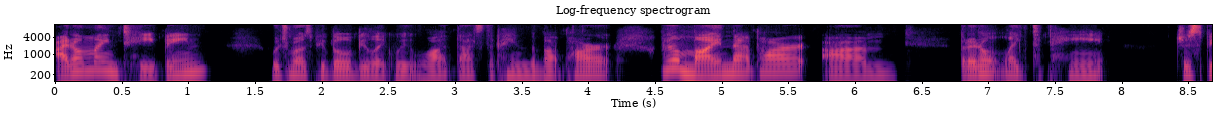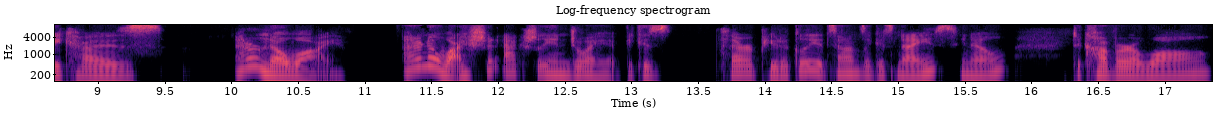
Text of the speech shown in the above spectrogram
I don't mind taping which most people will be like, wait, what? That's the pain in the butt part. I don't mind that part. Um, but I don't like to paint just because I don't know why. I don't know why. I should actually enjoy it because therapeutically it sounds like it's nice, you know, to cover a wall.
